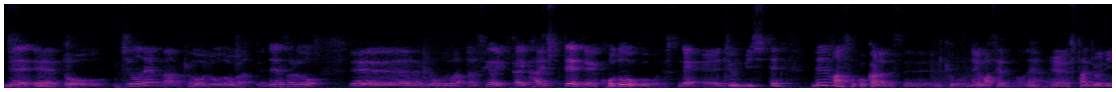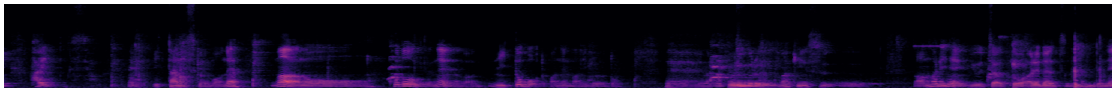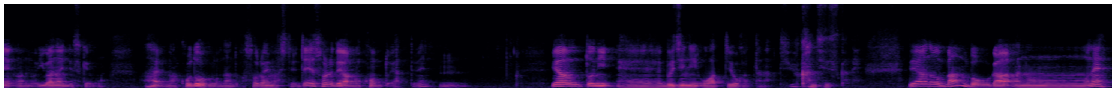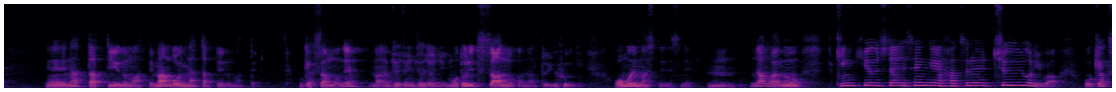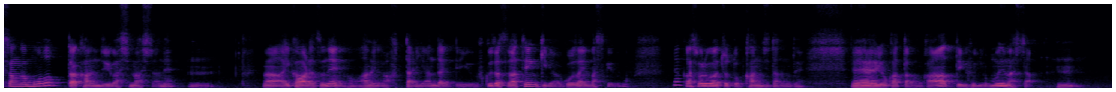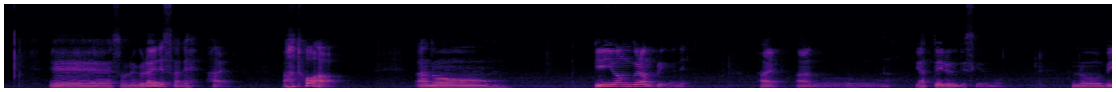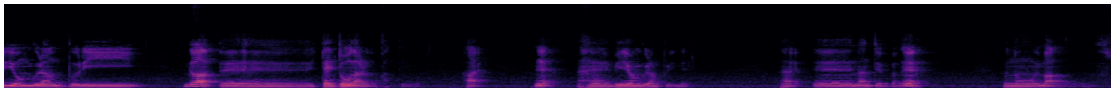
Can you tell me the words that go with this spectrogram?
うん。で、えっ、ー、と、一応ね、まあ今日労働があって、で、それを、えー、労働があったんですけど、一回帰って、で、小道具をですね、えー、準備して、でまあそこからですね今日ね早稲田のね、えスタジオに入ってですよ、ね、行ったんですけどもね。まああの小道具でねなんかニット帽とかねまあいろいろと、えー、ぐるぐる巻きにすあんまりね言っちゃうとあれなやつなんでねあの言わないんですけども。はいまあ小道具もなんとか揃いまして。でそれであのコントやってね。うん。いや、本当に、えー、無事に終わってよかったなっていう感じですかね。で、あの、マンボウが、あのー、ね、えー、なったっていうのもあって、マンボウになったっていうのもあって、お客さんもね、まあ、徐々に徐々に戻りつつあるのかなというふうに思いましてですね。うん。なんかあの、緊急事態宣言発令中よりは、お客さんが戻った感じがしましたね。うん。まあ、相変わらずね、雨が降ったり止んだりっていう複雑な天気ではございますけども、なんかそれはちょっと感じたので、えー、よかったのかなっていうふうに思いました。うん。えー、それぐらいですかね。はい。あとは、あのー、ビリオングランプリがね、はい、あのー、やってるんですけども、そのビリオングランプリが、えー、一体どうなるのかっていう。はい。ね、えー、ビリオングランプリね。はい。えー、なんていうかね。その今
